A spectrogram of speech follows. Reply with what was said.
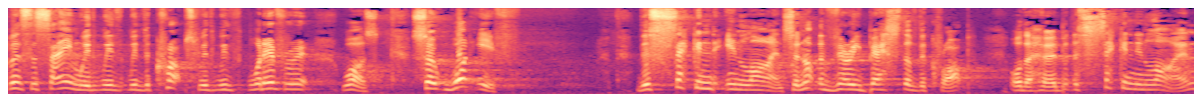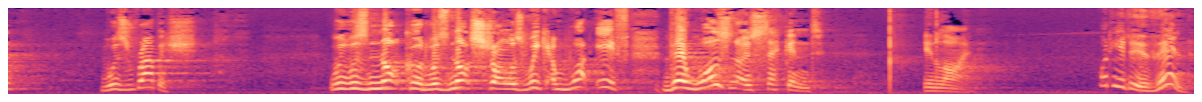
But it's the same with, with, with the crops, with, with whatever it was. So, what if the second in line, so not the very best of the crop, or the herd, but the second in line was rubbish. Was not good, was not strong, was weak. And what if there was no second in line? What do you do then?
